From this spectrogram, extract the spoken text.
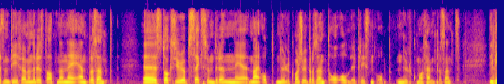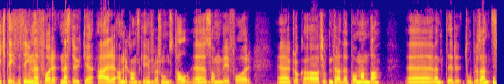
SMP 500-statene ned 1 eh, Stocks Europe 600 ned, nei, opp 0,7% og oljeprisen opp 0,5% De viktigste tingene for neste uke er amerikanske inflasjonstall, eh, som vi får eh, klokka 14.30 på mandag. Eh, venter 2%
